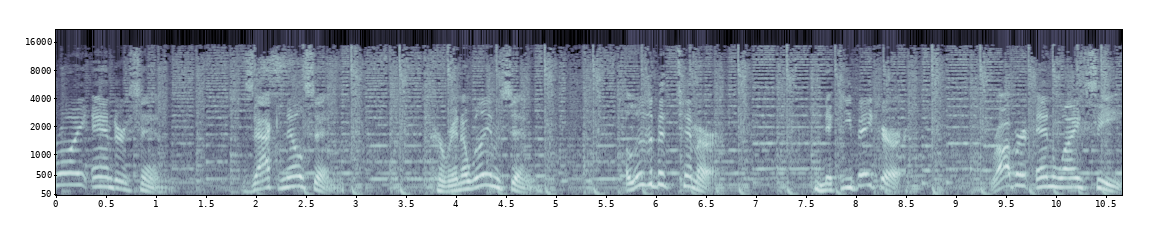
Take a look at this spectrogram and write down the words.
Troy Anderson, Zach Nelson, Corinna Williamson, Elizabeth Timmer, Nikki Baker, Robert NYC,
